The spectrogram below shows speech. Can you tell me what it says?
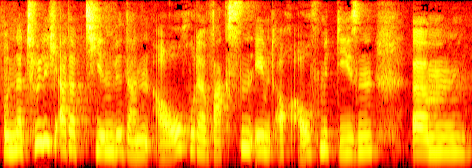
Und natürlich adaptieren wir dann auch oder wachsen eben auch auf mit diesen ähm,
